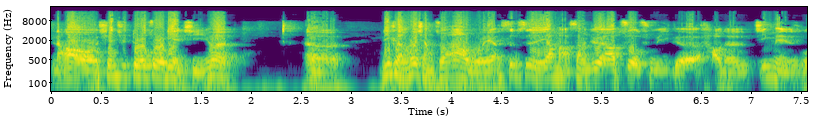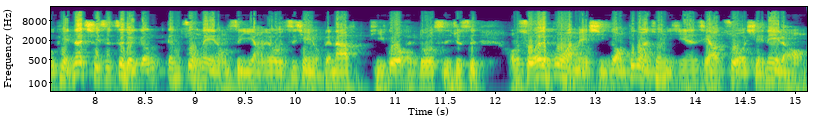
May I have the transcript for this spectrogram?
然后先去多做练习，因为呃。你可能会想说啊，我要是不是要马上就要做出一个好的精美的图片？那其实这个跟跟做内容是一样的。我之前有跟大家提过很多次，就是我所谓的不完美行动。不管说你今天是要做写内容。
